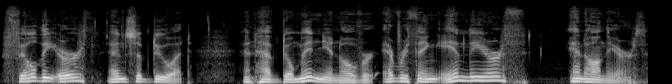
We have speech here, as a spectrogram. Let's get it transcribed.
fill the earth and subdue it, and have dominion over everything in the earth and on the earth."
